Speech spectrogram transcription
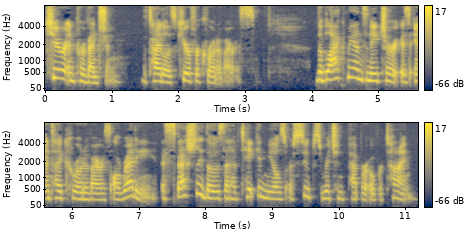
cure and prevention. The title is Cure for Coronavirus. The black man's nature is anti coronavirus already, especially those that have taken meals or soups rich in pepper over time.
